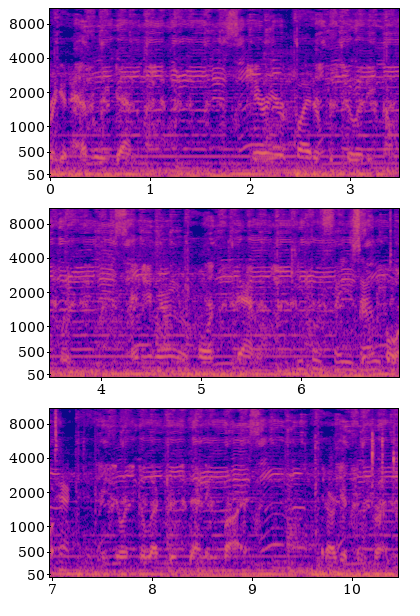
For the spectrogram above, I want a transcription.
Frigate heavily damaged. Carrier fighter facility complete. Engineering reports damage. Keeper phase out Four. detected. Resource collector standing by. Target confirmed.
